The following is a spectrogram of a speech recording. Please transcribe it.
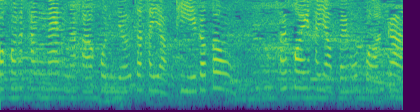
ก็ค่อนข้างแน่นนะคะ คนเยอะจะขยับทีก็ต้องค่อยๆ ขยับไปพร้อมๆกัน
